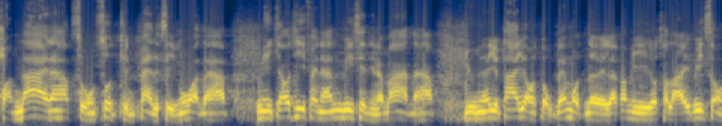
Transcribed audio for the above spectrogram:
ผ่อนได้นะครับ สูงสุดถึง 84 งวดนะครับ มีเจ้าที่ไฟแนนซ์วิ่งเซ็นถึงหน้าบ้านนะครับ อยู่เหนืออยู่ใต้อยู่ออกตกได้หมดเลย แล้วก็มีรถสไลด์วิ่งส่ง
